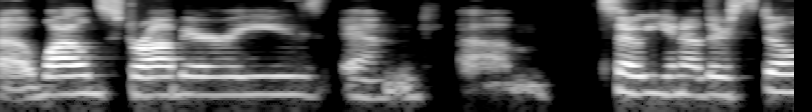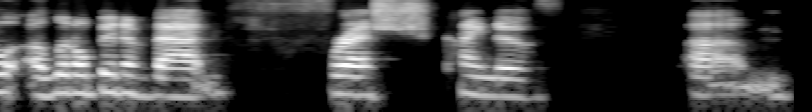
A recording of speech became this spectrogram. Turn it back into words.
uh, wild strawberries, and um, so you know there's still a little bit of that fresh kind of um,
